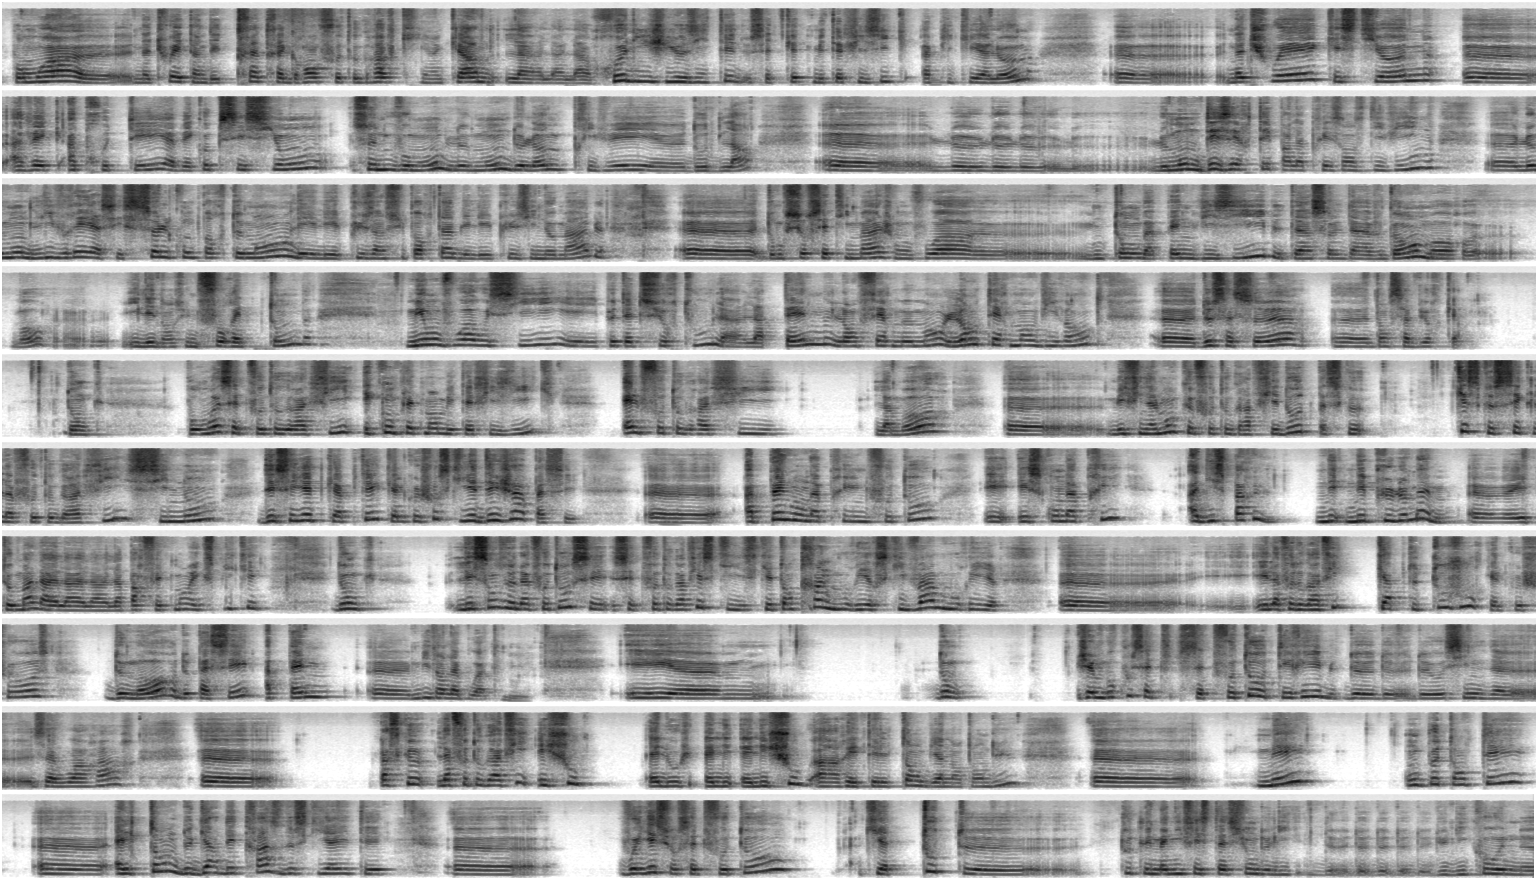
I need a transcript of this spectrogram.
pour moi, euh, est un des très très grands photographes qui incarne la religiosité de cette quête métaphysique appliquée à l'homme. Euh, questionne euh, avec âpreté, avec obsession, ce nouveau monde, le monde de l'homme privé euh, d'au-delà, euh, le, le, le, le, monde déserté par la présence divine, euh, le monde livré à ses seuls comportements, les, les plus insupportables et les plus innommables. Euh, donc sur cette image, on voit une tombe à peine visible d'un soldat afghan mort. mort. il est dans une forêt de tombes. Mais on voit aussi, et peut-être surtout, la, peine, l'enfermement, l'enterrement vivante de sa sœur dans sa burqa. Donc, pour moi, cette photographie est complètement métaphysique. Elle photographie la mort, euh, mais finalement, que photographier d'autre Parce que qu'est-ce que c'est que la photographie sinon d'essayer de capter quelque chose qui est déjà passé? Euh, À peine on a pris une photo et, ce qu'on a pris a disparu, n'est plus le même. Euh, et Thomas l'a parfaitement expliqué. Donc, L'essence de la photo, c'est de photographier ce qui, ce qui est en train de mourir, ce qui va mourir. Euh, et la photographie capte toujours quelque chose de mort, de passé, à peine euh, mis dans la boîte. Et euh, donc, j'aime beaucoup cette, cette, photo terrible de, de, de Hossein Zawarar, parce que la photographie échoue. Elle, elle, elle, échoue à arrêter le temps, bien entendu, mais on peut tenter euh, elle tente de garder trace de ce qui a été. Euh, vous voyez sur cette photo qui a toutes, euh, toutes les manifestations d'une de, de, icône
